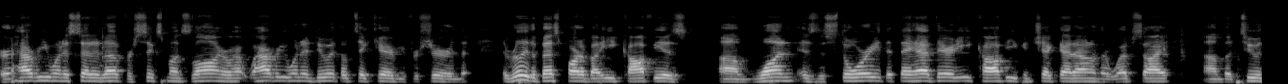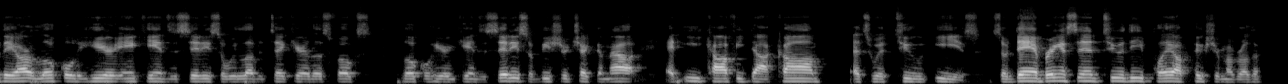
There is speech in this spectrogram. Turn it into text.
or however you want to set it up for six months long or however you want to do it. They'll take care of you for sure. And the, the really the best part about E Coffee is um, one is the story that they have there at E Coffee. You can check that out on their website. Um, but two, they are local to here in Kansas City, so we love to take care of those folks local here in Kansas City. So be sure to check them out at ecoffee.com. That's with two E's. So, Dan, bring us into the playoff picture, my brother.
